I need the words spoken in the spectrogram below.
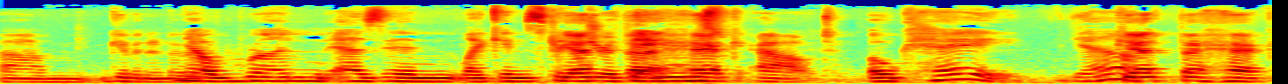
Um, given another Now, run as in like in Stranger get the Things. heck out. Okay. Yeah. Get the heck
